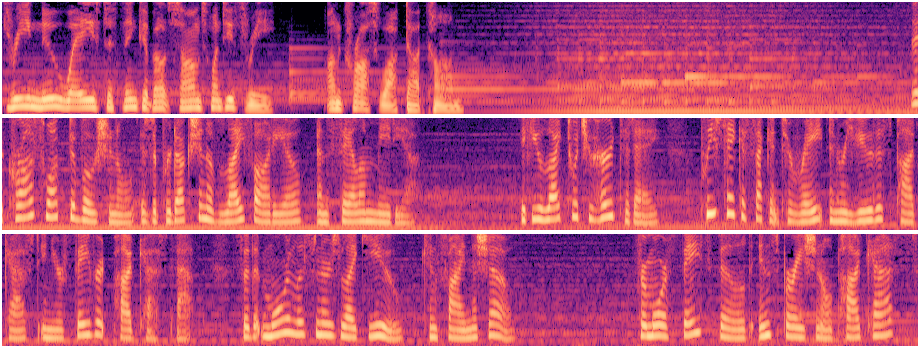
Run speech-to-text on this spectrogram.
three new ways to think about Psalm 23 on crosswalk.com. The Crosswalk Devotional is a production of Life Audio and Salem Media. If you liked what you heard today, please take a second to rate and review this podcast in your favorite podcast app so that more listeners like you can find the show. For more faith filled, inspirational podcasts,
